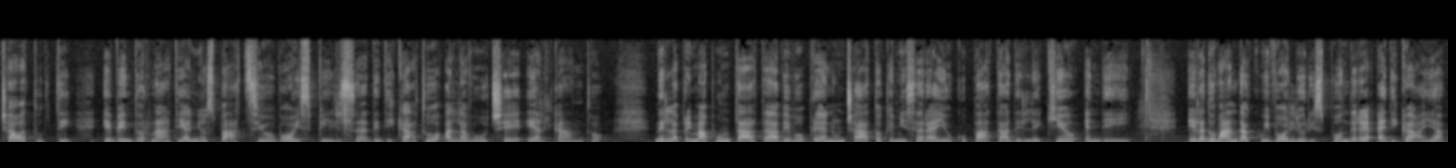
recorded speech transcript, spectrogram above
Ciao a tutti e bentornati al mio spazio Voice Pills dedicato alla voce e al canto. Nella prima puntata avevo preannunciato che mi sarei occupata delle QA e la domanda a cui voglio rispondere è di Gaia,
